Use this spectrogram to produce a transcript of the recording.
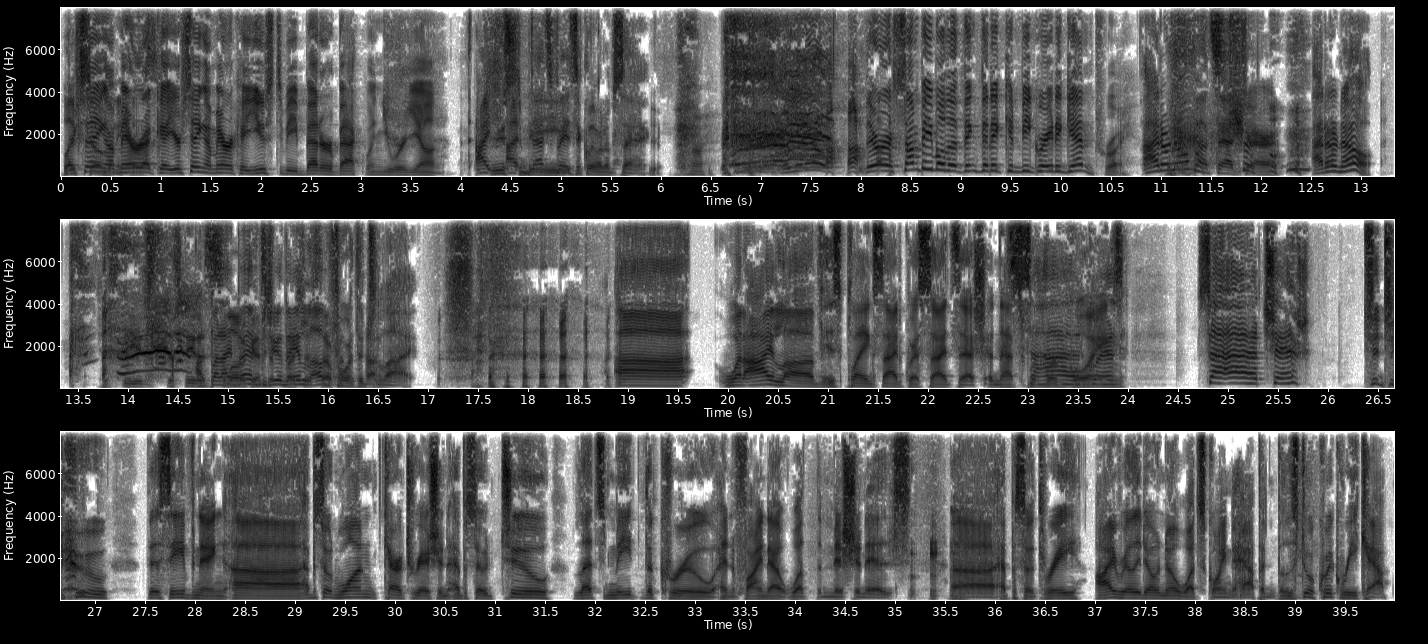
Like You're saying so America. things. You're saying America used to be better back when you were young. I, Used I- to be- that's basically what I'm saying. Well, you know, there are some people that think that it could be great again, Troy. I don't know about that, Jared. I don't know. Just need, just need a but I bet you they love Fourth the of top. July. uh, what I love is playing side quest side sesh, and that's what we're going quest. Side chesh. to do this evening. Uh, episode one, character creation. Episode two, let's meet the crew and find out what the mission is. uh, episode three, I really don't know what's going to happen, but let's do a quick recap.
